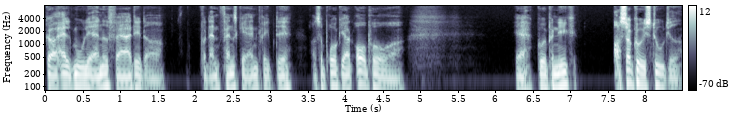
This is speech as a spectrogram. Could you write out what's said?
gøre alt muligt andet færdigt, og hvordan fanden skal jeg angribe det? Og så brugte jeg et år på at ja, gå i panik, og så gå i studiet.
